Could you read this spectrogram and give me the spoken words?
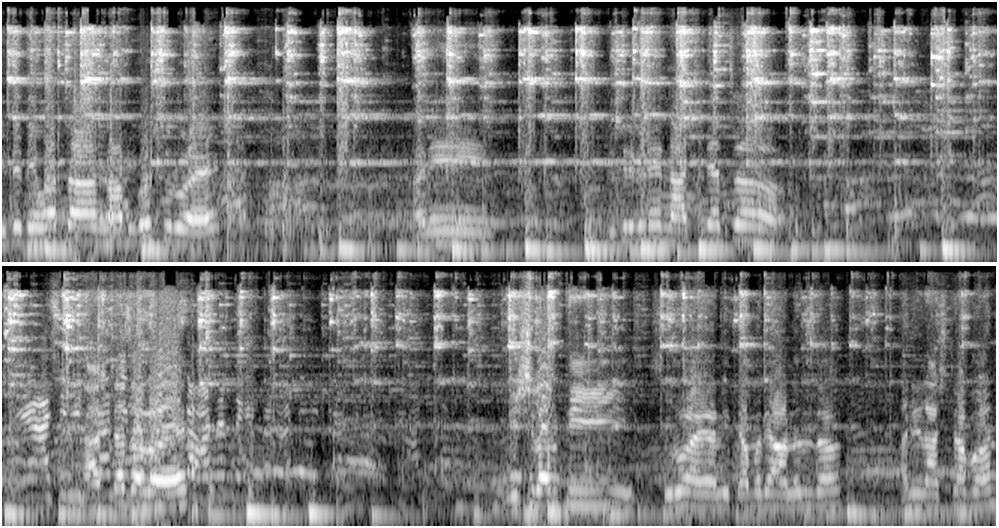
इथे देवाचा नामघोष सुरू आहे. आणि दुसरीकडे नाश्त्याचं नाश्ता चालू आहे. विश्रांती सुरू आहे आणि त्यामध्ये आनंद आणि नाश्ता पण.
